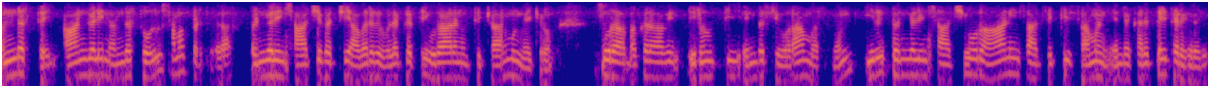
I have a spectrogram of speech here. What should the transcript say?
அந்தஸ்தை ஆண்களின் அந்தஸ்தோடு சமப்படுத்துகிறார். பெண்களின் சாட்சி பற்றி அவரது விளக்கத்தை உதாரணத்திற்காக முன்வைக்கிறோம். சூரா பக்ராவின் இருநூத்தி எண்பத்தி ஓராம் வசனம் இரு பெண்களின் சாட்சி ஒரு ஆணின் சாட்சிக்கு சமன் என்ற கருத்தை தருகிறது.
